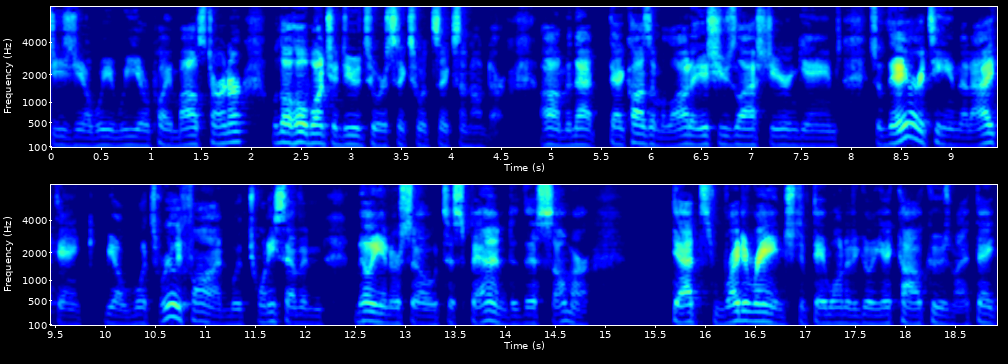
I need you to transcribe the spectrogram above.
geez, you know we we are playing Miles Turner with a whole bunch of dudes who are six foot six and under, um, and that that caused them a lot of issues last year in games. So they are a team that I think you know what's really fun with twenty seven million or so to spend this summer that's right in range if they wanted to go get Kyle Kuzma. I think,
